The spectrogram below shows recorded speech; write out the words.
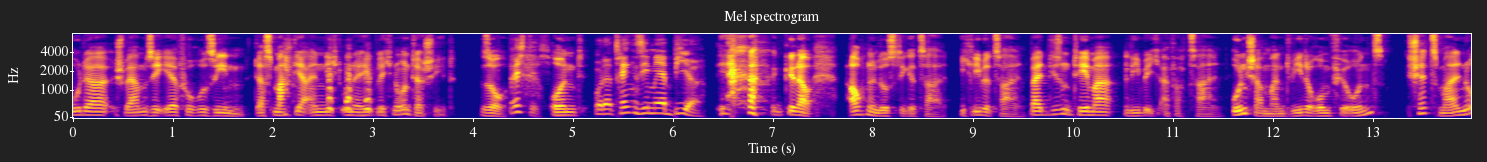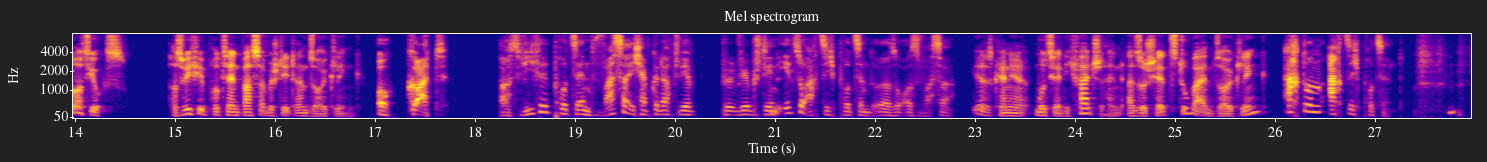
oder schwärmen Sie eher für Rosinen? Das macht ja einen nicht unerheblichen Unterschied. So. Richtig. Und Oder trinken Sie mehr Bier? ja, genau. Auch eine lustige Zahl. Ich liebe Zahlen. Bei diesem Thema liebe ich einfach Zahlen. Uncharmant wiederum für uns. Schätz mal, nur aus Jux. Aus wie viel Prozent Wasser besteht ein Säugling? Oh Gott. Aus wie viel Prozent Wasser? Ich habe gedacht, wir, wir bestehen eh zu 80 Prozent oder so aus Wasser. Ja, das kann ja, muss ja nicht falsch sein. Also schätzt du bei einem Säugling? 88 Prozent.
